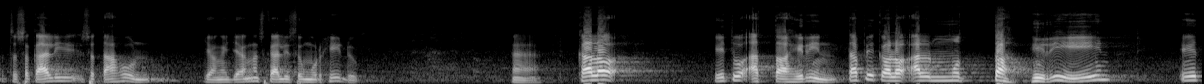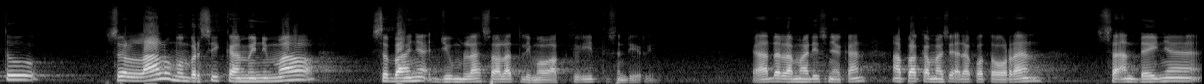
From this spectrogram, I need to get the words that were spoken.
atau sekali setahun. Jangan-jangan sekali seumur hidup. Nah, kalau itu at-tahirin. Tapi kalau al-mutahhirin itu selalu membersihkan minimal sebanyak jumlah salat lima waktu itu sendiri. Ya, dalam hadisnya kan, apakah masih ada kotoran seandainya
